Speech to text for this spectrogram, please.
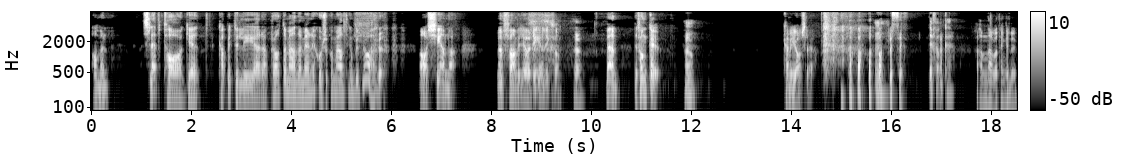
ja, men, släpp taget, kapitulera, prata med andra människor så kommer allting att bli bra. Hörru. Ja, tjena. Men fan vill göra det liksom? Ja. Men det funkar ju, Ja. Mm. kan vi ju avslöja. Mm. Precis. Det funkar. Anna, vad tänker du?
